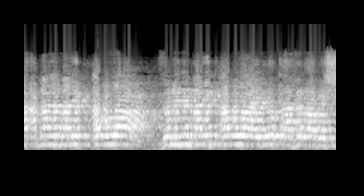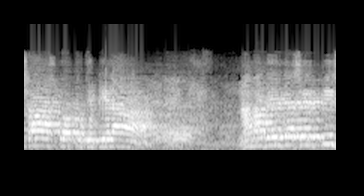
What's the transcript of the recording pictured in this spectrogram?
আসমানের মালিক আল্লাহ, জমিনের মালিক আল্লাহ, এগুলো কাফেররা বিশ্বাস করত, ঠিক আমাদের দেশের পীর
